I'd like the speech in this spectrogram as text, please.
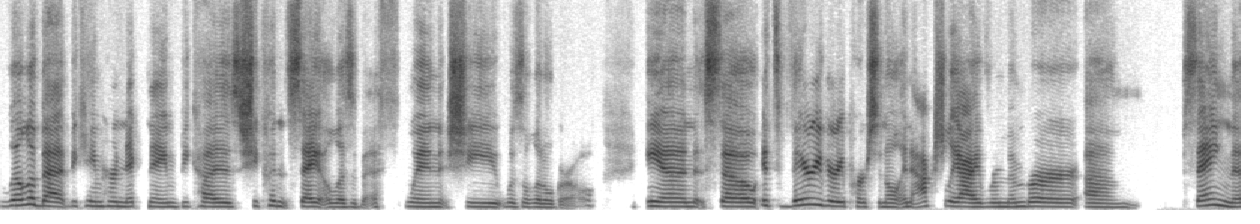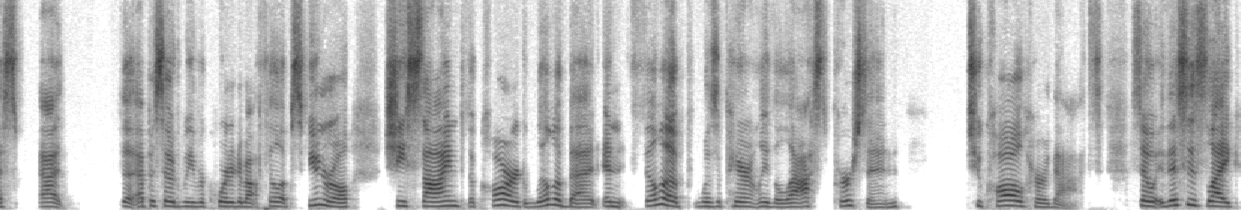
Lilibet became her nickname because she couldn't say Elizabeth when she was a little girl. And so it's very, very personal. And actually, I remember um, saying this at the episode we recorded about Philip's funeral. She signed the card Lilibet, and Philip was apparently the last person to call her that. So this is like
